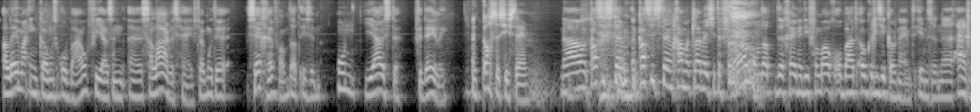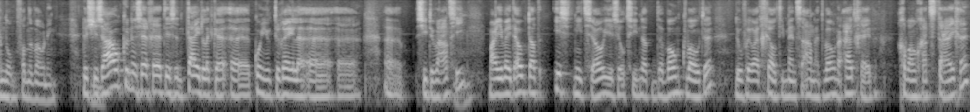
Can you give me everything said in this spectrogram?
alleen maar inkomensopbouw via zijn eh, salaris heeft. Wij moeten zeggen van dat is een onjuiste verdeling. Een kastensysteem. Nou, een kassensysteem, een kassensysteem gaat me een klein beetje te ver, omdat degene die vermogen opbouwt ook risico neemt in zijn eh, eigendom van de woning. Dus je zou kunnen zeggen, het is een tijdelijke, eh, conjuncturele eh, situatie. Maar je weet ook dat is niet zo. Je zult zien dat de woonquote, de hoeveelheid geld die mensen aan het wonen uitgeven, gewoon gaat stijgen.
